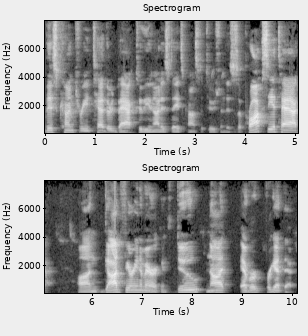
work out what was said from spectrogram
this country tethered back to the United States Constitution. This is a proxy attack on God fearing Americans. Do not ever forget that.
